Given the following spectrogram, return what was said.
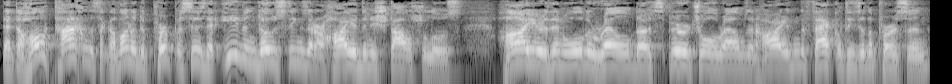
that the whole Tachlis HaKavanah, the purpose is that even those things that are higher than Ishtal Shalos, higher than all the realm, the spiritual realms, and higher than the faculties of the person,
